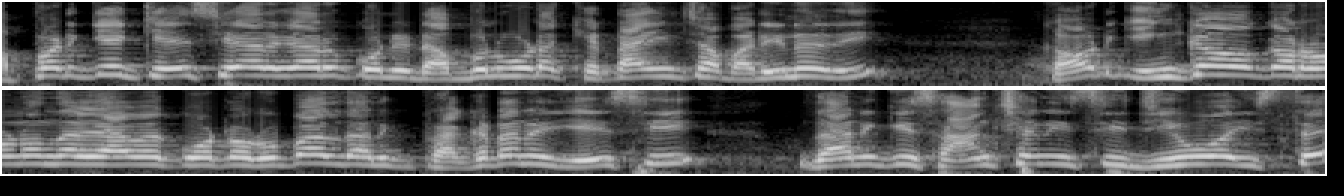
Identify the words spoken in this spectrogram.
అప్పటికే కేసీఆర్ గారు కొన్ని డబ్బులు కూడా కేటాయించబడినది. కాబట్టి ఇంకా ఒక రెండు వందల యాభై కోట్ల రూపాయలు దానికి ప్రకటన చేసి దానికి శాంక్షన్ ఇచ్చి జీవో ఇస్తే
